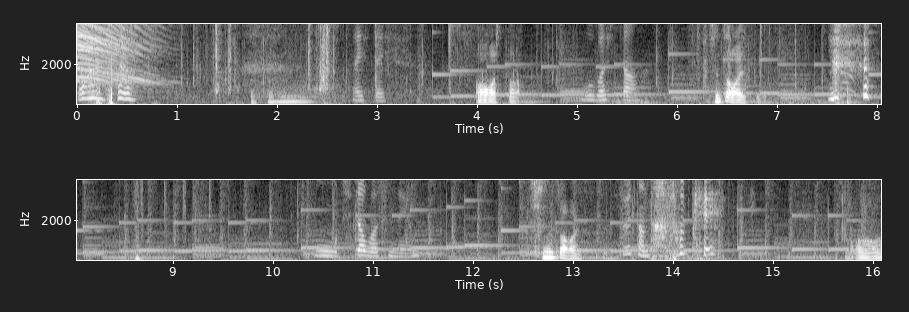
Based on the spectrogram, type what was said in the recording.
잡았어요 됐어. 나이스 나이스 어, 맛있다. 오 맛있다 진짜 맛있어. 오 진짜 맛있네요 진짜 맛있었어요. 스위트 한 다섯 개 어,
